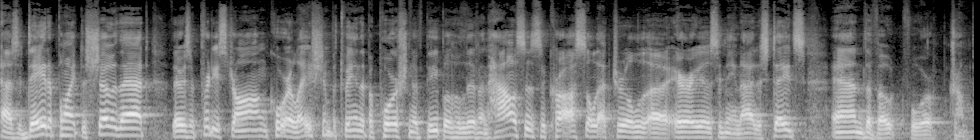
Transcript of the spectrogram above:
as a data point to show that, there's a pretty strong correlation between the proportion of people who live in houses across electoral uh, areas in the United States and the vote for Trump.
